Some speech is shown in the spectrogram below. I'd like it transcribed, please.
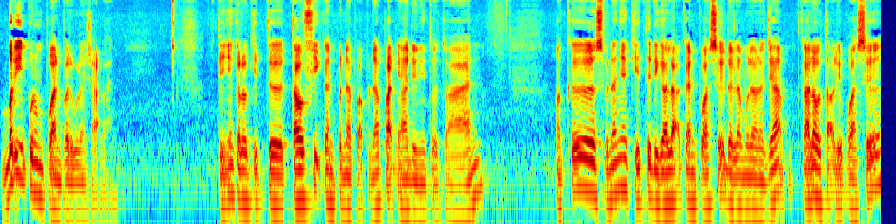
beri perempuan pada bulan Syaban. Artinya kalau kita taufikkan pendapat-pendapat yang ada ni tuan-tuan, maka sebenarnya kita digalakkan puasa dalam bulan Rajab. Kalau tak boleh puasa,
